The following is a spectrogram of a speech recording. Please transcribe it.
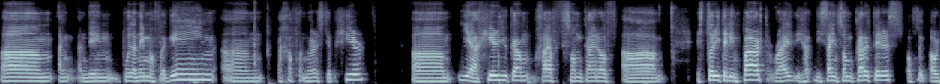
Um, and, and then put the name of the game. Um, I have another step here. Um, yeah, here you can have some kind of um, storytelling part, right? Design some characters of the or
